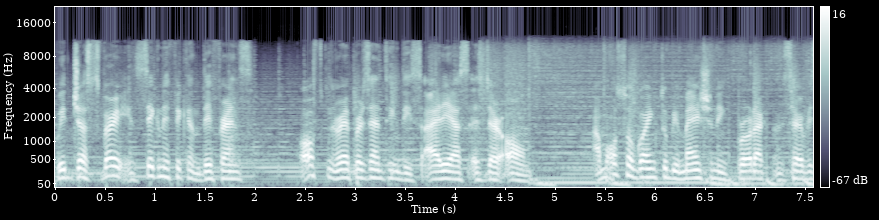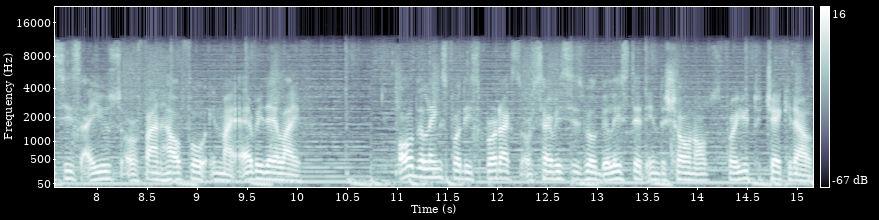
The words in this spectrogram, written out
with just very insignificant difference, often representing these ideas as their own. I'm also going to be mentioning products and services I use or find helpful in my everyday life. All the links for these products or services will be listed in the show notes for you to check it out.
